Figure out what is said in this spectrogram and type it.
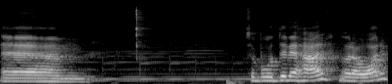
ehm, så bodde vi här några år.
